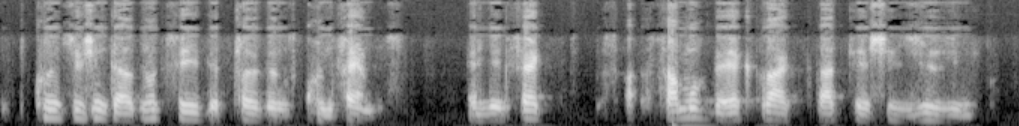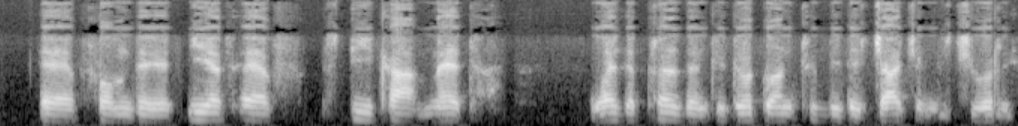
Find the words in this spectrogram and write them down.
The Constitution does not say the president confirms. And in fact, some of the extracts that uh, she's using uh, from the EFF speaker matter, where the president did not want to be the judge and the jury.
